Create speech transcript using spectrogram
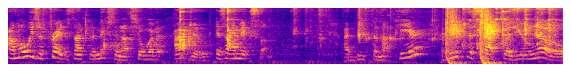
I'm always afraid it's not gonna mix enough, so what I do is I mix them. I beat them up here. Beat this up because you know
